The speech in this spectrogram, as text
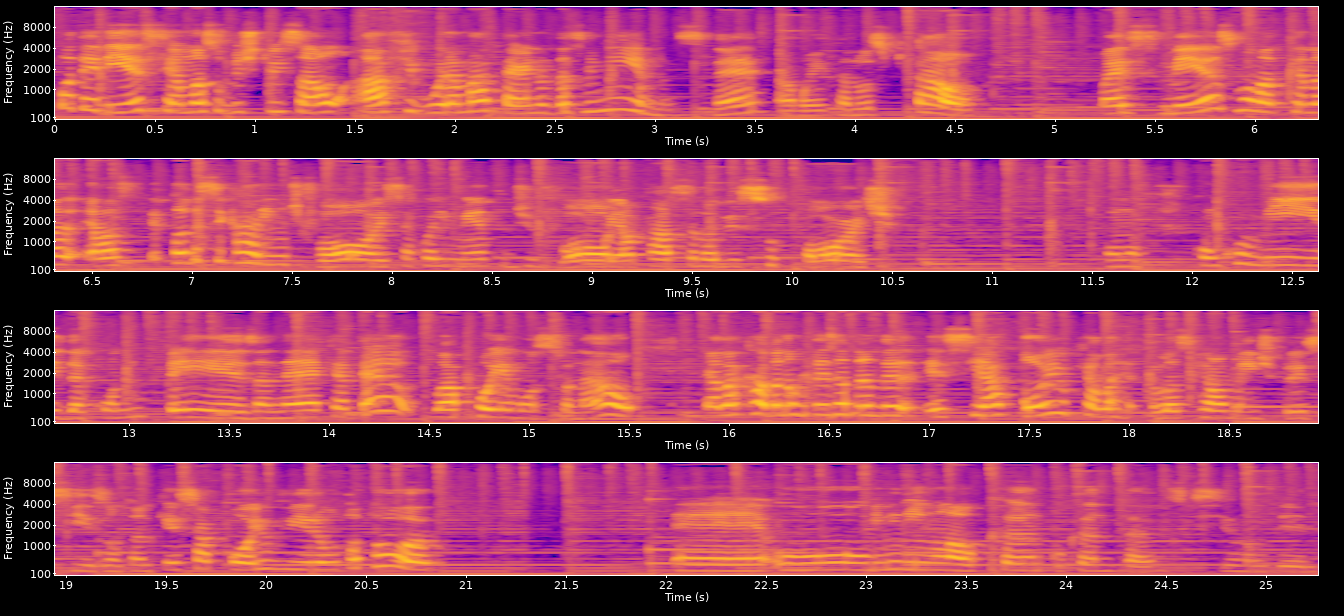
poderia ser uma substituição à figura materna das meninas, né? A mãe está no hospital. Mas mesmo ela tendo ela, todo esse carinho de vó, esse acolhimento de vó, ela tá sendo de suporte com, com comida, com limpeza, né? Que até o apoio emocional, ela acaba não representando esse apoio que ela, elas realmente precisam, tanto que esse apoio vira o Totoro. É, o menininho lá, o Canto, Canta, esqueci o nome dele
